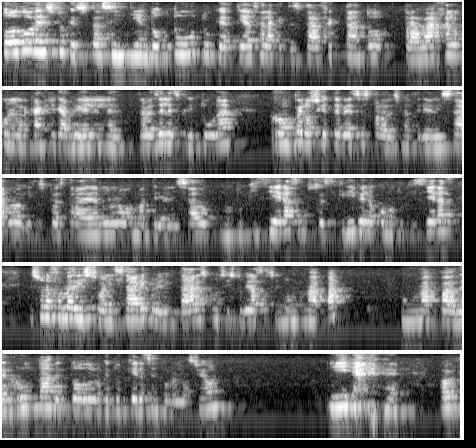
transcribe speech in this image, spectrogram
Todo esto que estás sintiendo tú, que tienes a la que te está afectando, trabájalo con el Arcángel Gabriel a través de la escritura, rómpelo siete veces para desmaterializarlo y después traerlo materializado como tú quisieras, entonces escríbelo como tú quisieras. Es una forma de visualizar y proyectar, es como si estuvieras haciendo un mapa, un mapa de ruta de todo lo que tú quieres en tu relación. Y, ok,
